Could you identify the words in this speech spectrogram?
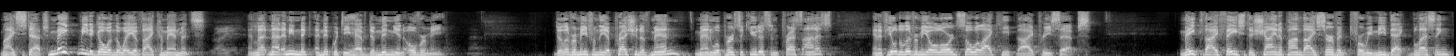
my steps. Make me to go in the way of thy commandments. Right. And let not any iniquity have dominion over me. Deliver me from the oppression of men. Men will persecute us and press on us. And if you'll deliver me, O Lord, so will I keep thy precepts. Make thy face to shine upon thy servant, for we need that blessing.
